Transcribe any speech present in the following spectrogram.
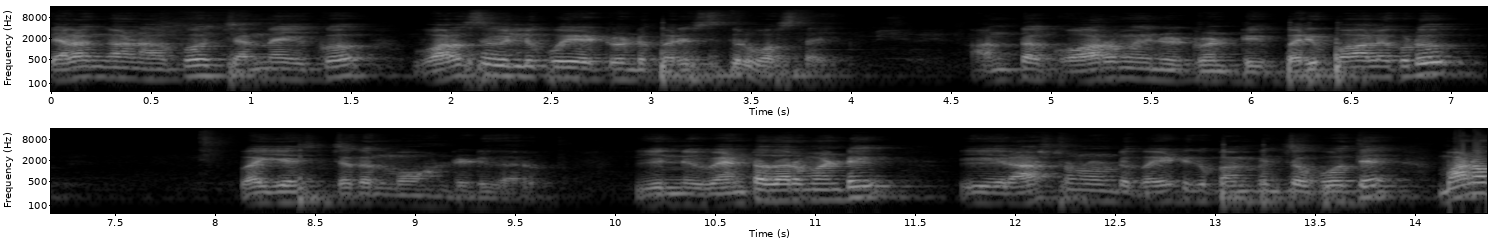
తెలంగాణకో చెన్నైకో వలస వెళ్ళిపోయేటువంటి పరిస్థితులు వస్తాయి. అంత ఘోరమైనటువంటి పరిపాలకుడు వైఎస్ జగన్మోహన్ రెడ్డి గారు. ఈయన్ని వెంట ధరమండి ఈ రాష్ట్రం నుండి బయటికి పంపించకపోతే మనం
